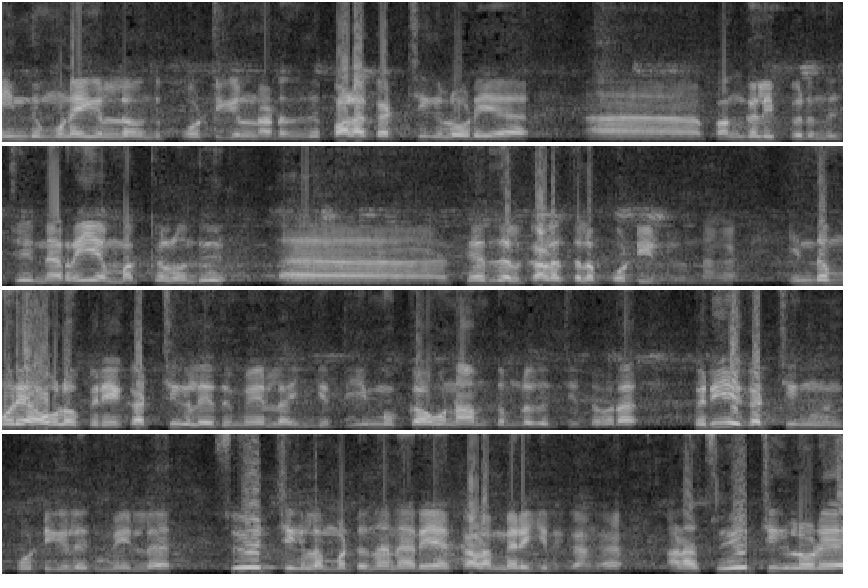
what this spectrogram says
ஐந்து முனைகளில் வந்து போட்டிகள் நடந்தது. பல கட்சிகளுடைய பங்களிப்பு இருந்துச்சு. நிறைய மக்கள் வந்து தேர்தல் களத்தில் போட்டிட்டு இருந்தாங்க. இந்த முறை அவ்வளோ பெரிய கட்சிகள் எதுவுமே இல்லை. இங்கே திமுகவும் நாம் தமிழர் கட்சி தவிர பெரிய கட்சிகளின் போட்டிகள் எதுவுமே இல்லை. சுயேட்சிகளை மட்டும்தான் நிறைய களம் இறக்கியிருக்காங்க. ஆனால் சுயேட்சிகளுடைய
